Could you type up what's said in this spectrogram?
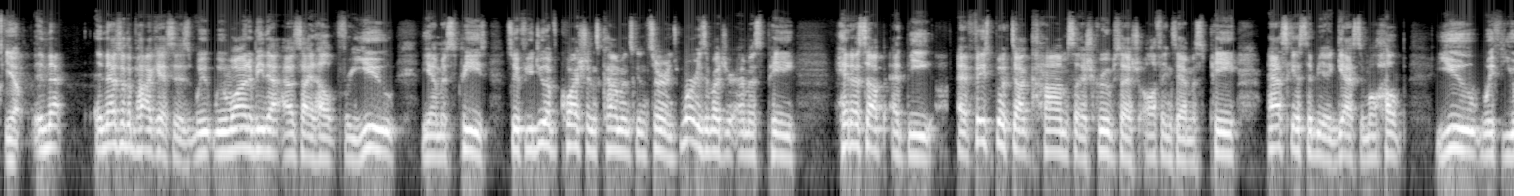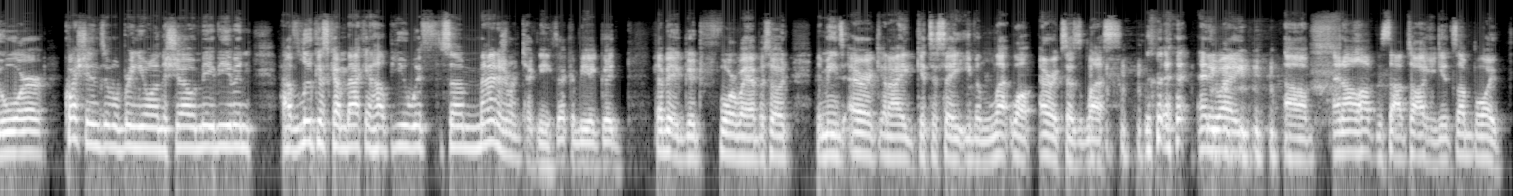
Yep. and that and that's what the podcast is. We we want to be that outside help for you, the MSPs. So if you do have questions, comments, concerns, worries about your MSP, hit us up at the at facebook.com slash group slash all things MSP. Ask us to be a guest and we'll help you with your questions and we'll bring you on the show and maybe even have Lucas come back and help you with some management techniques. That could be a good that'd be a good four way episode. It means Eric and I get to say even less well, Eric says less. anyway, um, and I'll have to stop talking at some point.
